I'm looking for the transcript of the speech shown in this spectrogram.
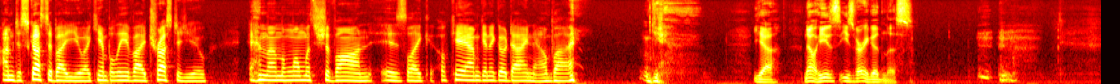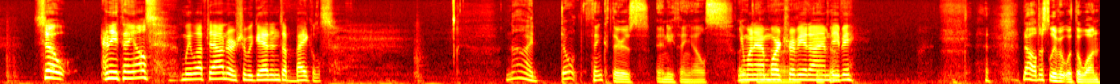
I'm disgusted by you. I can't believe I trusted you," and then the one with Siobhan is like, "Okay, I'm gonna go die now. Bye." Yeah, yeah. No, he's he's very good in this. So, anything else we left out, or should we get into bagels? No, I don't think there's anything else. You want to have more uh, trivia to. IMDb? No, I'll just leave it with the one.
